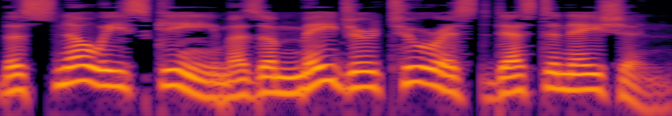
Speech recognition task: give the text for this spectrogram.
The Snowy Scheme is a major tourist destination.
